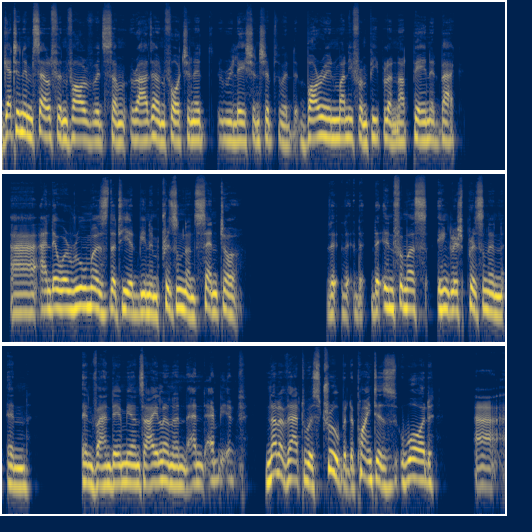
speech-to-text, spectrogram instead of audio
getting himself involved with some rather unfortunate relationships with borrowing money from people and not paying it back. Uh, and there were rumors that he had been imprisoned and sent to the, the, the infamous English prison in, in, in Van Diemen's Island. And, and, and, none of that was true. But the point is, Ward uh,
